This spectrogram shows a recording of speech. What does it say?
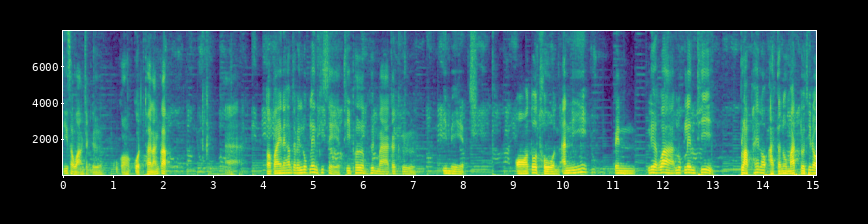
ที่สว่างจากเดิมกูขอกดถอยหลังกลับต่อไปนะครับจะเป็นลูกเล่นพิเศษที่เพิ่มขึ้นมาก็คือ Image Auto Tone อันนี้เป็นเรียกว่าลูกเล่นที่ ปรับให้เราอัตโนมัติ โดยที่เรา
